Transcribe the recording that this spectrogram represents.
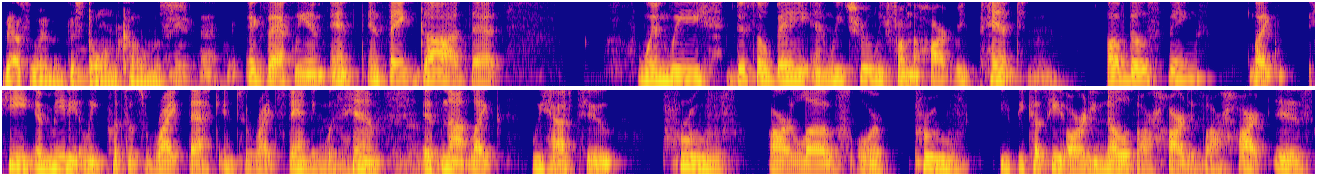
that's when the storm mm-hmm. comes. Exactly. Exactly. And and and thank God that when we disobey and we truly from the heart repent mm of those things, like he immediately puts us right back into right standing with him. It's not like we have to prove our love or prove because he already knows our heart. If our heart is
